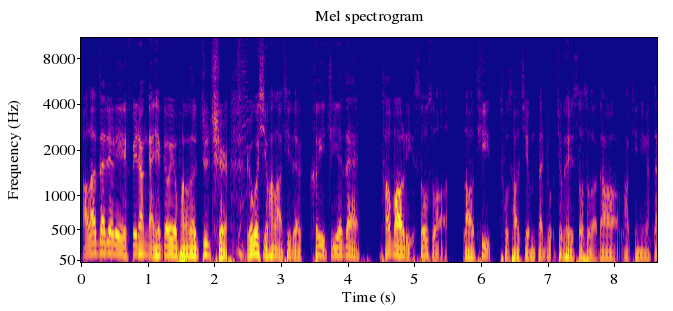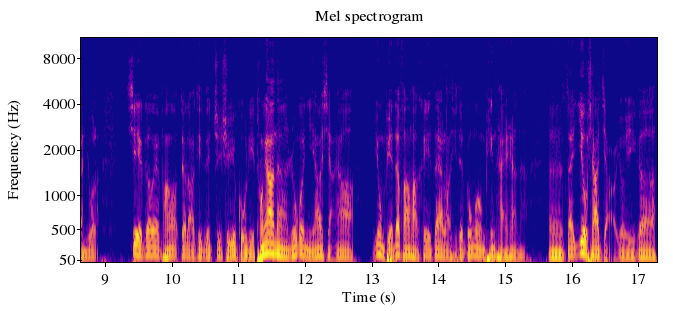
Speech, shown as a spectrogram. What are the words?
好了，在这里非常感谢各位朋友的支持，如果喜欢老 T 的，可以直接在淘宝里搜索。老 T 吐槽节目赞助就可以搜索到老 T 那个赞助了，谢谢各位朋友对老 T 的支持与鼓励。同样呢，如果你要想要用别的方法，可以在老 T 的公共平台上呢，呃，在右下角有一个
